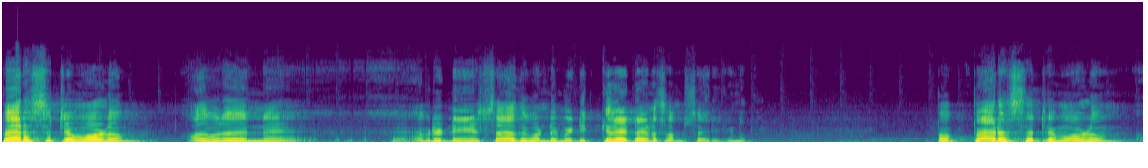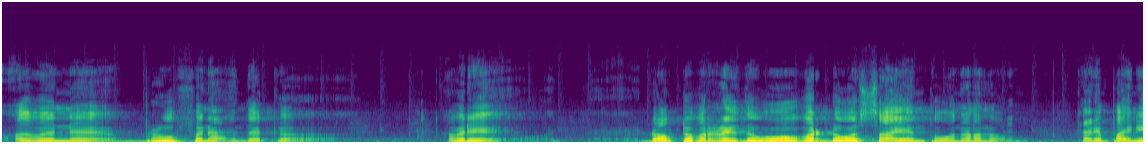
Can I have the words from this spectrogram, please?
പാരസെറ്റമോളും അതുപോലെ തന്നെ അവർ നേഴ്സായതുകൊണ്ട് മെഡിക്കലായിട്ടാണ് സംസാരിക്കുന്നത് ഇപ്പം പാരസെറ്റമോളും അതുപോലെ തന്നെ ബ്രൂഫന എന്തൊക്കെ അവർ ഡോക്ടർ പറയണത് ഇത് ഓവർ ഡോസായെന്ന് തോന്നണം എന്ന് പറഞ്ഞു. കാര്യം പനി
